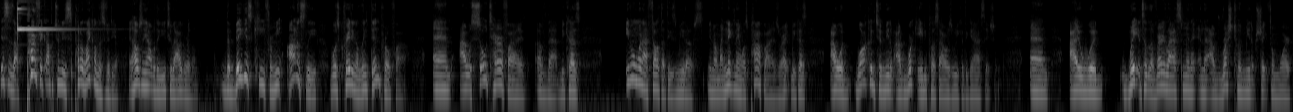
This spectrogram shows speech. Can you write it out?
This is a perfect opportunity to put a like on this video. It helps me out with the YouTube algorithm. The biggest key for me, honestly, was creating a LinkedIn profile. And I was so terrified of that because even when I felt at these meetups, you know, my nickname was Popeyes, right? Because I would walk into a meetup, I'd work 80 plus hours a week at the gas station. And I would wait until the very last minute and then I would rush to a meetup straight from work.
